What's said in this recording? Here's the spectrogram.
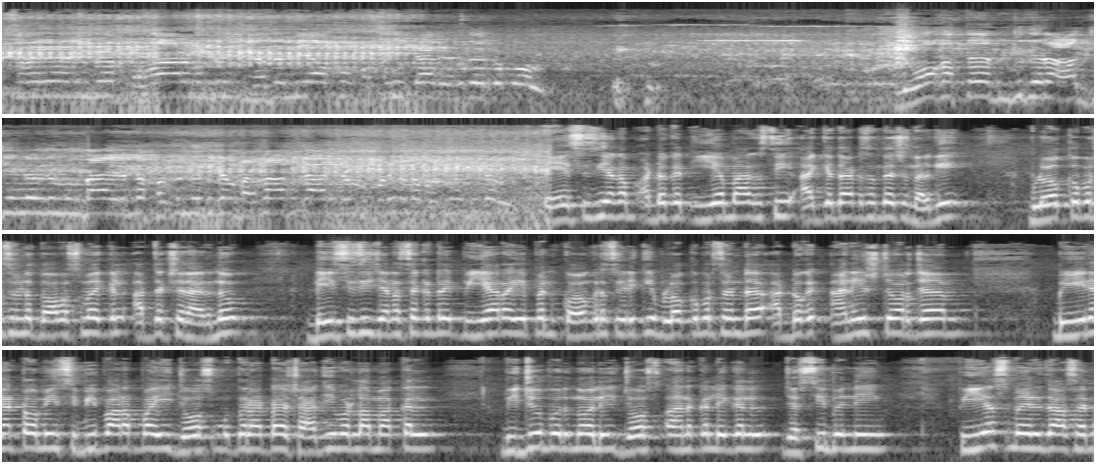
ഇസ്രായേലിന്റെ പ്രധാനമന്ത്രി എഴുന്നേറ്റപ്പോൾ ലോകത്തെ വിവിധ രാജ്യങ്ങളിൽ നിന്നുണ്ടായിരുന്ന പ്രതിനിധികൾ ഭരണാധികാരികൾ ഉൾപ്പെടെയുള്ള പ്രതിനിധികൾ എ സി സി അംഗം അഡ്വക്കേറ്റ് ഇ എം ആഗസ്തി ഐക്യദാർഢ്യ സന്ദേശം നൽകി. ബ്ലോക്ക് പ്രസിഡന്റ് തോമസ് മൈക്കിൾ അധ്യക്ഷനായിരുന്നു. D C C general secretary P R Ayyappan Congress Idukki block president advocate Aneesh George Beena Tomy Siby Parappai Jose Muthanattu Shaji Vellamakkal Biju Purunnoli Jose Anakkallickal Jessy Benny P S Meridasan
